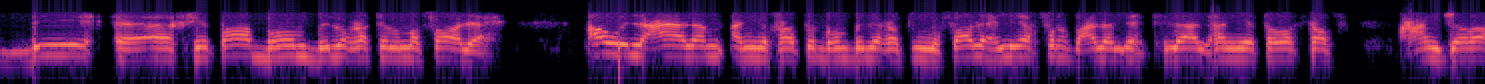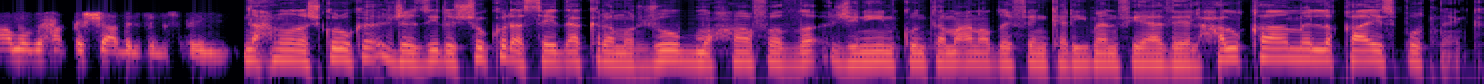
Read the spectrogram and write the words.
بخطابهم بلغة المصالح أو العالم أن يخاطبهم بلغة المصالح ليفرض على الاحتلال أن يتوقف عن جرائمه بحق الشعب الفلسطيني. نحن نشكرك جزيل الشكر السيد أكرم رجوب محافظ جنين كنت معنا ضيفا كريما في هذه الحلقة من لقاء سبوتنيك.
